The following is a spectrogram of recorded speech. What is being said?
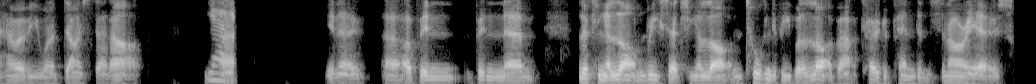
however you want to dice that up. Yeah. Uh, you know, uh, I've been been um, looking a lot and researching a lot and talking to people a lot about codependent scenarios.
